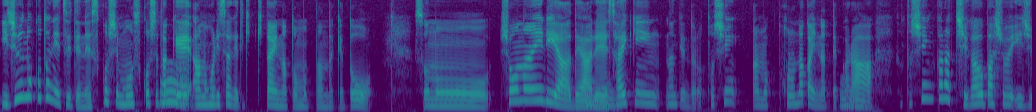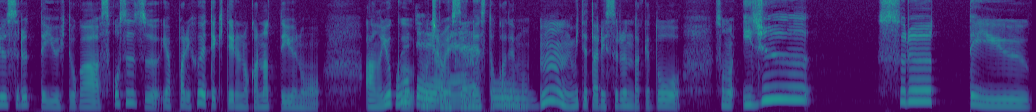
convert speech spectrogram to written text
移住のことについてね少しもう少しだけ、うん、あの掘り下げて聞きたいなと思ったんだけどその湘南エリアであれ、うん、最近なんて言うんだろう都心あのコロナ禍になってから、うん、都心から違う場所へ移住するっていう人が少しずつやっぱり増えてきてるのかなっていうのをあのよく、ね、もちろん SNS とかでも、うん、うん、見てたりするんだけどその移住するっていう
